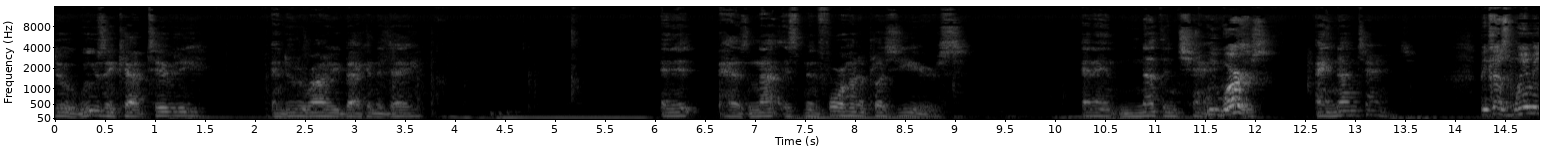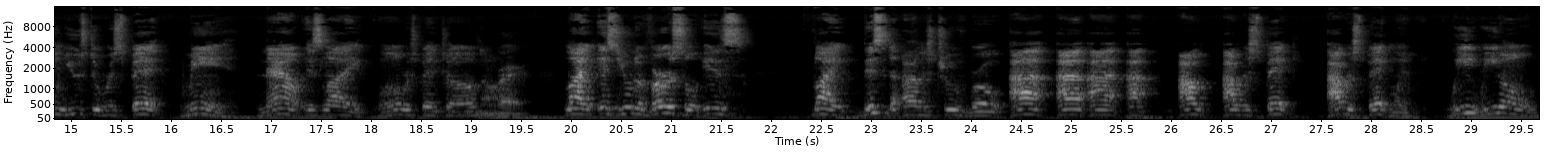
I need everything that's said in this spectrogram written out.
Dude, we was in captivity in Deuteronomy back in the day. And it has not, it's been 400 plus years. And ain't nothing changed. We worse Ain't nothing changed. because women used to respect men. Now it's like, we don't respect y'all. No. Right. like it's universal. It's like this is the honest truth, bro. I I I I I, I respect I respect women. We we don't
